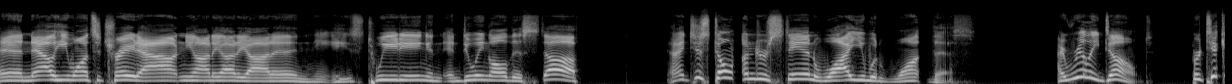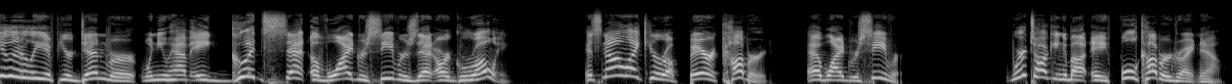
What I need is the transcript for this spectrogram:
and now he wants to trade out and yada yada yada. And he's tweeting and, and doing all this stuff. And i just don't understand why you would want this. I really don't. Particularly if you're denver when you have a good set of wide receivers that are growing. It's not like you're a bare cupboard at wide receiver. We're talking about a full cupboard right now.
